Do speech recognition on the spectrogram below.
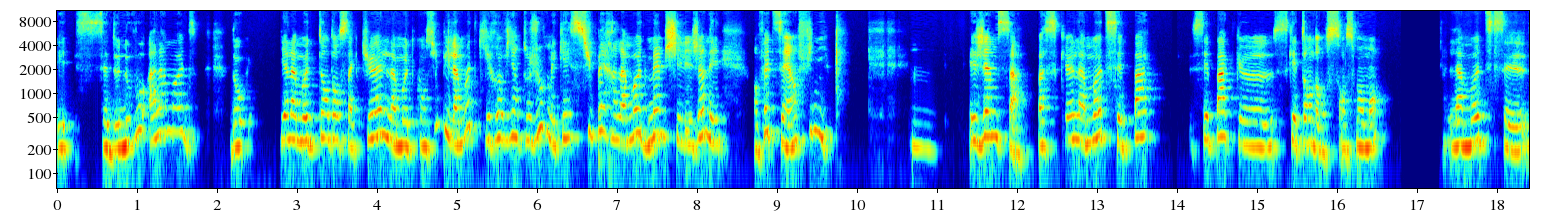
et c'est de nouveau à la mode. Donc, il y a la mode tendance actuelle, la mode conçue, puis la mode qui revient toujours, mais qui est super à la mode, même chez les jeunes, et en fait, c'est infini. Mmh. Et j'aime ça, parce que la mode, c'est pas, c'est pas que ce qui est tendance en ce moment la mode, c'est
